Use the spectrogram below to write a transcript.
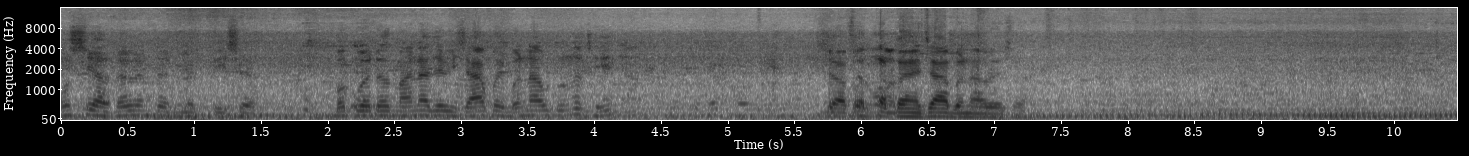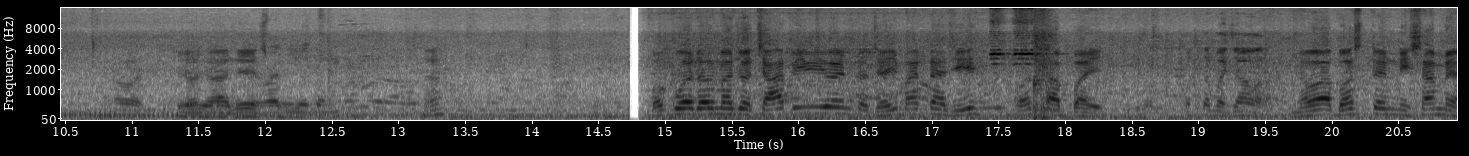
હોશિયાર ટેલેન્ટેડ વ્યક્તિ છે. બગવડરમાં આના જેવી ચા કોઈ બનાવતું નથી. આ પ્રતાપભાઈ ચા બનાવે છે. હા? બગવડરમાં જો ચા પીવી હોય ને તો જય માતાજી પ્રતાપભાઈ. નવા બસ સ્ટેન્ડની સામે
